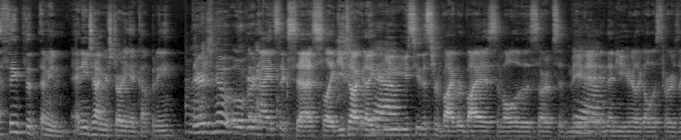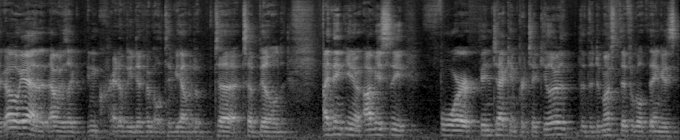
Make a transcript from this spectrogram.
I think that I mean, anytime you're starting a company, there's no overnight success. Like you talk, like Yeah. you, you see the survivor bias of all of the startups that made Yeah. it, and then you hear like all the stories like, oh yeah, that, that was like incredibly difficult to be able to, to, to build. I think you know, obviously for fintech in particular, the, the most difficult thing is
